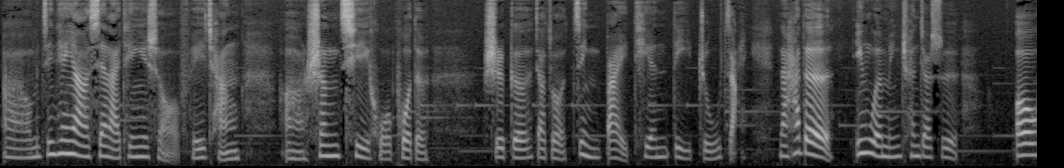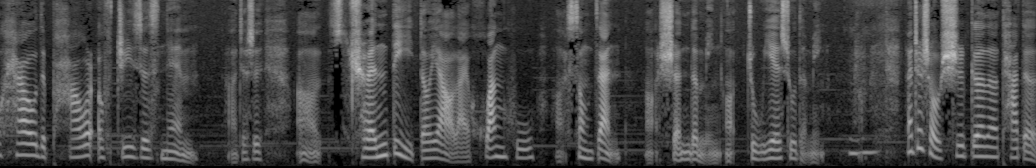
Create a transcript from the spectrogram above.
啊，我们今天要先来听一首非常啊生气活泼的。诗歌叫做《敬拜天地主宰》，那它的英文名称叫是 “Oh how the power of Jesus' name” 啊，就是啊，全地都要来欢呼啊，颂赞啊神的名啊，主耶稣的名。嗯，那这首诗歌呢，它的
